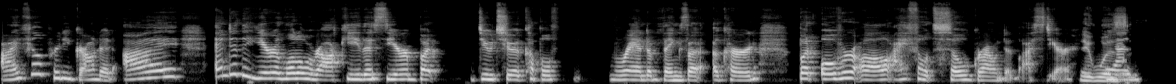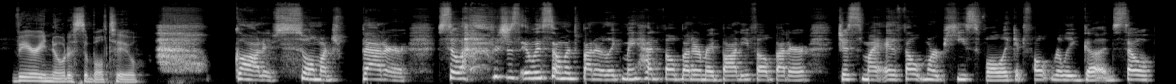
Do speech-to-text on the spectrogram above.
I feel pretty grounded. I ended the year a little rocky this year, but due to a couple random things that occurred. But overall, I felt so grounded last year. It was And very noticeable too. God, it's so much better. So it was just, it was so much better. Like my head felt better, my body felt better. Just my, it felt more peaceful. Like it felt really good. So,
